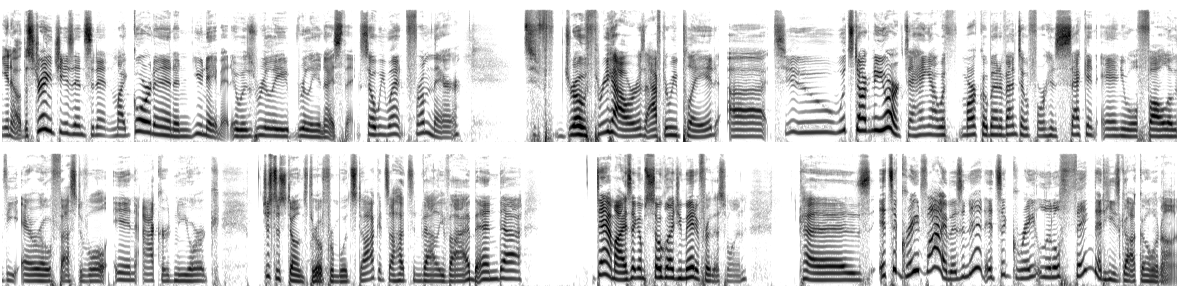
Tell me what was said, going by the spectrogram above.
you know the string cheese incident and Mike Gordon and you name it. It was really, really a nice thing. So we went from there. To, drove three hours after we played uh, to Woodstock, New York, to hang out with Marco Benevento for his second annual Follow the Arrow Festival in Accord, New York. Just a stone's throw from Woodstock. It's a Hudson Valley vibe, and uh, damn, Isaac, I'm so glad you made it for this one. Because it's a great vibe, isn't it? It's a great little thing that he's got going on.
